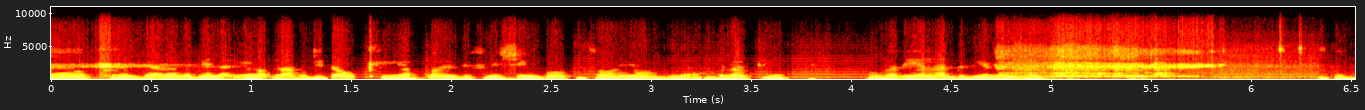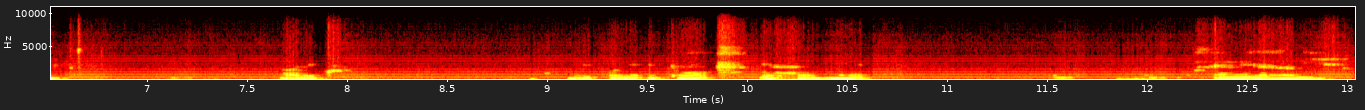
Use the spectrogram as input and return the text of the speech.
ਉਹ ਥੋੜੀ ਜ਼ਿਆਦਾ ਵਧੀਆ ਲੱਗੀ ਲੱਗਦੀ ਤਾਂ ਔਖੀ ਆ ਪਰ ਇਹਦੀ ਫਿਨਿਸ਼ਿੰਗ ਬਹੁਤ ਸੋਹਣੀ ਆਉਂਦੀ ਹੈ ਮਤਲਬ ਕਿ ਵਧੀਆ ਲੱਗਦੀ ਹੈ ਲਾਈ ਆ ਦੇਖੋ ਦੇਖੋ ਨੇ ਇੱਥੋਂ ਇੱਥੋਂ ਐਵੇਂ ਲਗਾਉਣੀ ਹੈ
